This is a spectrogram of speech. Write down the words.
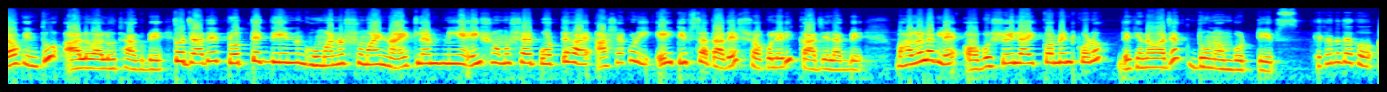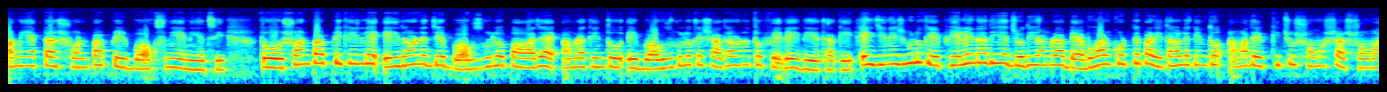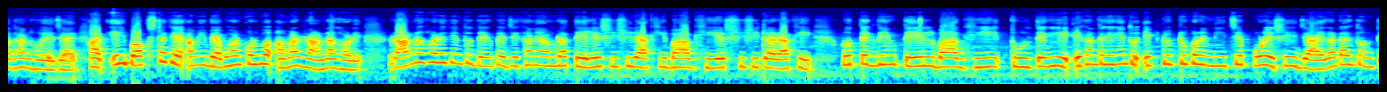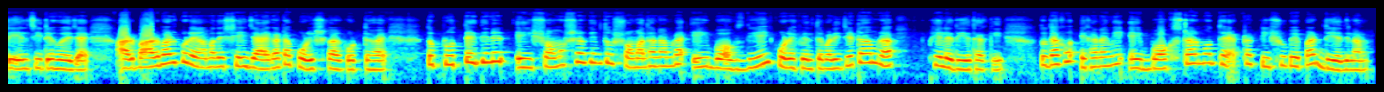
ঘরটাও কিন্তু আলো আলো থাকবে। তো যাদের প্রত্যেক দিন ঘুমানোর সময় নাইট ল্যাম্প নিয়ে এই সমস্যায় পড়তে হয়, আশা করি এই টিপসটা তাদের সকলেরই কাজে লাগবে। ভালো লাগলে অবশ্যই লাইক কমেন্ট করো। দেখে নেওয়া যাক দু নম্বর টিপস এখানে দেখো, আমি একটা শনপাপড়ির বক্স নিয়ে নিয়েছি। তো শনপাপড়ি কিনলে এই ধরনের যে বক্সগুলো পাওয়া যায়, আমরা কিন্তু এই বক্সগুলোকে সাধারণত ফেলেই দিয়ে থাকি। এই জিনিসগুলোকে ফেলে না দিয়ে যদি আমরা ব্যবহার করতে পারি, তাহলে কিন্তু আমাদের কিছু সমস্যার সমাধান হয়ে যায়। আর এই বক্সটাকে আমি ব্যবহার করব আমার রান্নাঘরে। রান্নাঘরে কিন্তু দেখবে যেখানে আমরা তেলের শিশি রাখি বা ঘিয়ের শিশিটা রাখি, প্রত্যেক দিন তেল বা ঘি তুলতে গিয়ে এখান থেকে কিন্তু একটু একটু করে নিচে পড়ে সেই জায়গাটা একদম তেল চিটে হয়ে যায়। আর বারবার করে আমাদের সেই জায়গাটা পরিষ্কার করতে হয়। তো প্রত্যেক দিনের এই সমস্যার কিন্তু সমাধান আমরা এই বক্স দিয়েই করে ফেলতে পারি, যেটা আমরা ফেলে দিয়ে থাকি। তো দেখো, এখানে আমি এই বক্সটার মধ্যে একটা টিস্যু পেপার দিয়ে দিলাম।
